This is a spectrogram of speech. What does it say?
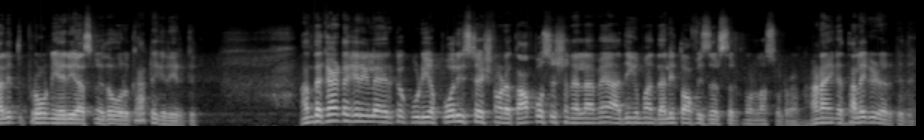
தலித் ப்ரோன் ஏரியாஸ்னு ஏதோ ஒரு கேட்டகரி இருக்குது அந்த கேட்டகரியில் இருக்கக்கூடிய போலீஸ் ஸ்டேஷனோட காம்போசிஷன் எல்லாமே அதிகமாக தலித் ஆஃபீஸர்ஸ் இருக்கணும்லாம் சொல்கிறாங்க ஆனால் இங்கே தலைகீழ இருக்குது.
